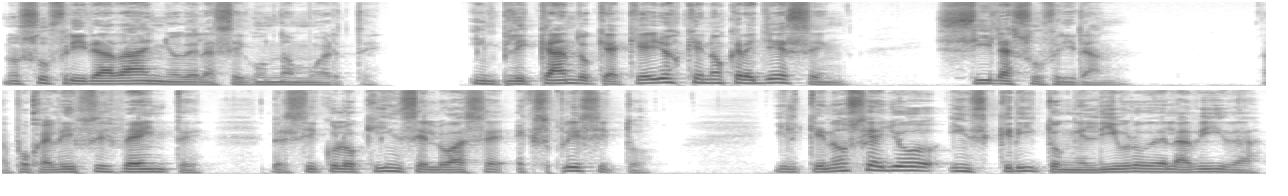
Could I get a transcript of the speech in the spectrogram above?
no sufrirá daño de la segunda muerte, implicando que aquellos que no creyesen sí la sufrirán. Apocalipsis 20, versículo 15 lo hace explícito. Y el que no se halló inscrito en el libro de la vida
